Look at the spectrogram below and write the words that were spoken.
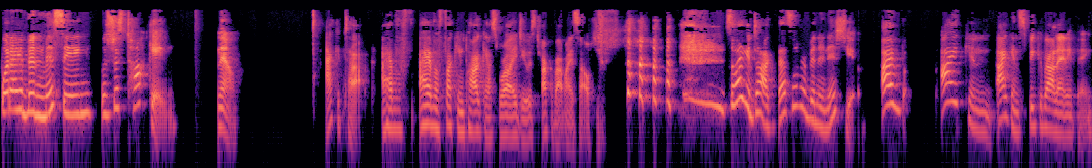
what I had been missing was just talking. Now, I could talk. I have a, I have a fucking podcast where all I do is talk about myself. so I can talk. That's never been an issue. I've I can I can speak about anything.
